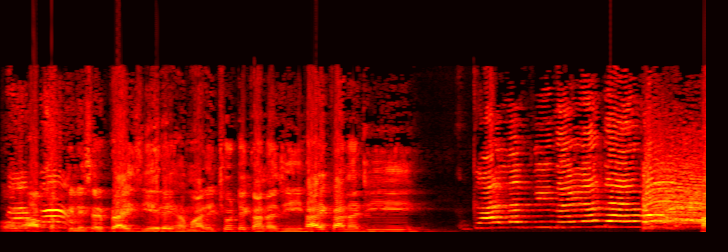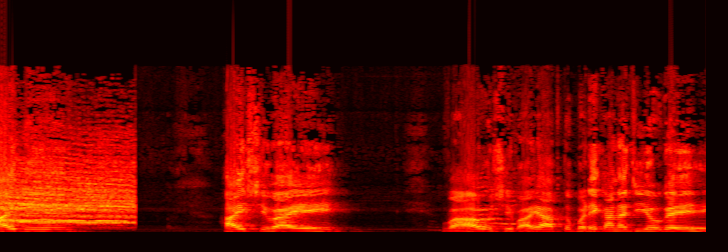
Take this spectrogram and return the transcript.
और आप सबके लिए सरप्राइज़ ये रहे हमारे छोटे कान्हा जी। हाय कान्हा जी। हाय देव। हाय शिवाय। वाह शिवाय, आप तो बड़े काना जी हो गए।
